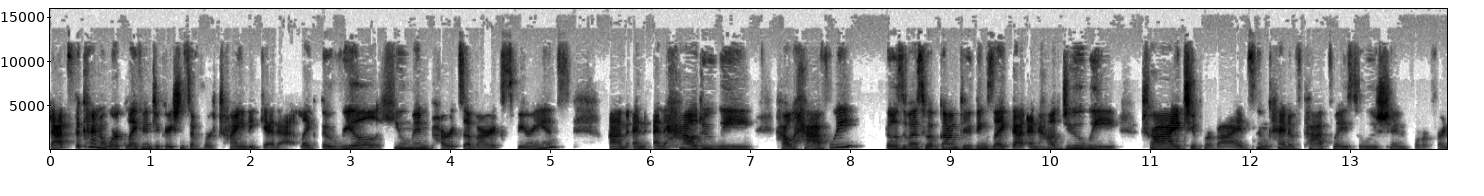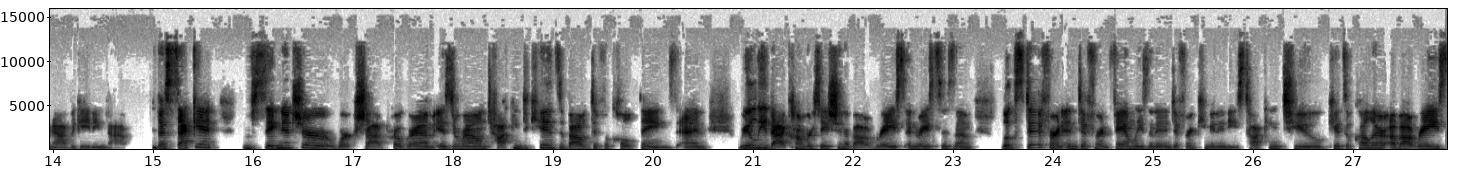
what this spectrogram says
That's the kind of work life integration stuff we're trying to get at like the real human parts of our experience um, and and how do we how have we those of us who have gone through things like that and how do we try to provide some kind of pathway solution for for navigating that the second signature workshop program is around talking to kids about difficult things. And really, that conversation about race and racism looks different in different families and in different communities. Talking to kids of color about race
